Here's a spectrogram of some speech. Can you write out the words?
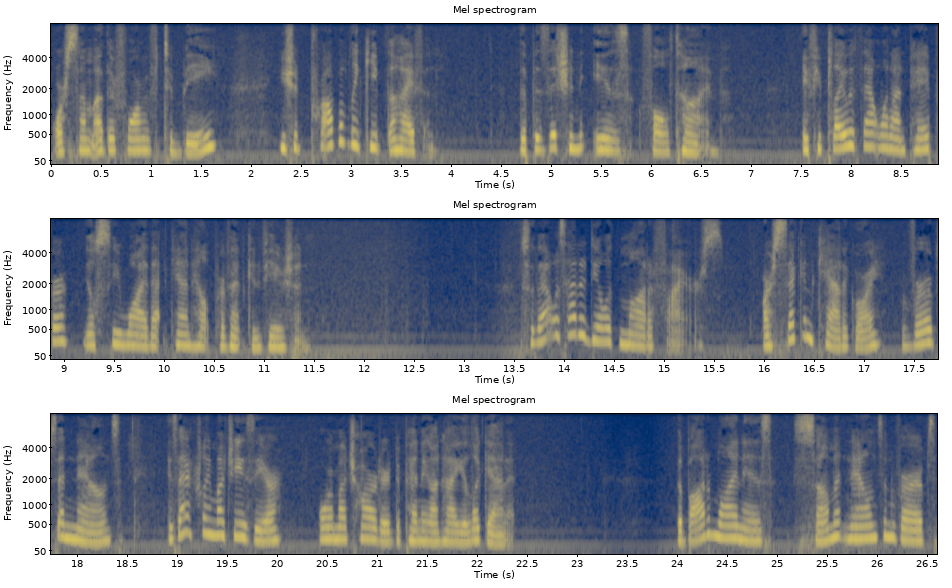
or some other form of to be, you should probably keep the hyphen. The position is full time. If you play with that one on paper, you'll see why that can help prevent confusion. So that was how to deal with modifiers. Our second category, verbs and nouns, is actually much easier or much harder depending on how you look at it. The bottom line is some nouns and verbs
